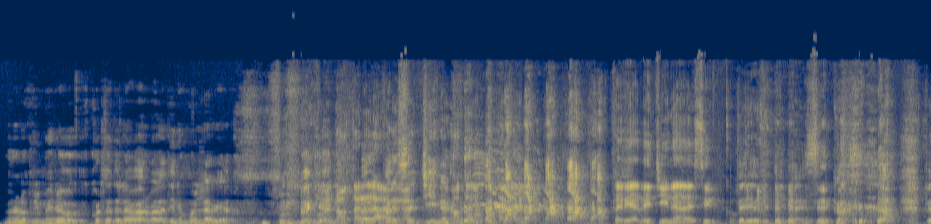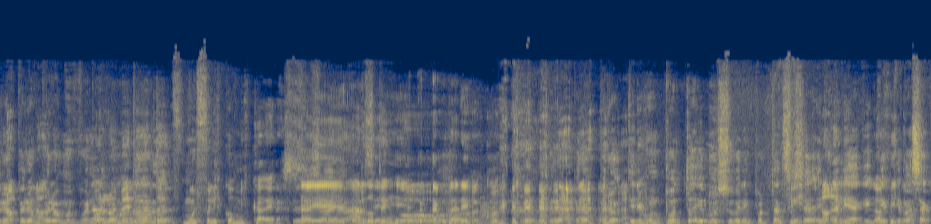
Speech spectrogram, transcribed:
Bueno, lo primero es córtate la barba, la tienes muy larga. No tan larga. parece Gina. No tan, no tan larga. Tarea de China de circo. Te haría de Gina en circo. pero, No, pero, no, pero muy buena Por lo menos muy feliz con mis caderas. Algo sí, tengo. espectaculares. pero, pero tienes un punto ahí, pues súper importante. Sí, o sea, en realidad, ¿qué, pasa,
